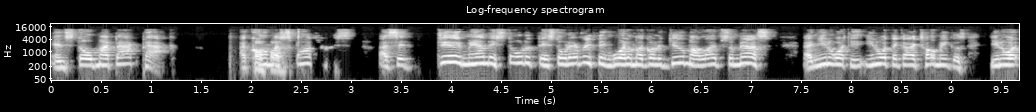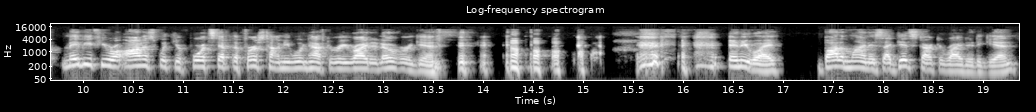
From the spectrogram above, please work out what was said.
and stole my backpack. I called my Oh. sponsors. I said, dude, man, they stole it. They stole everything. What am I going to do? My life's a mess. And you know what? The, you know what the guy told me? He goes, you know what? Maybe if you were honest with your fourth step the first time, you wouldn't have to rewrite it over again. anyway, bottom line is I did start to write it again,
